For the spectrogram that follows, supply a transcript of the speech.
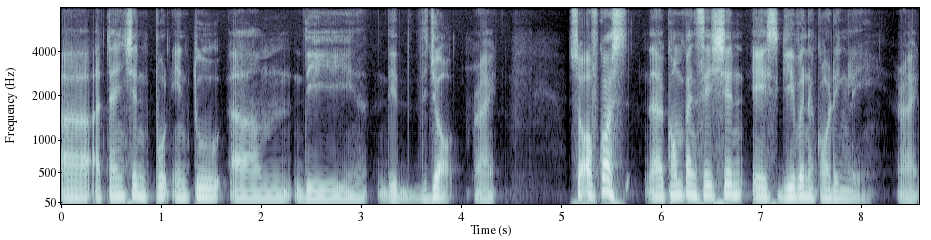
uh, attention put into um, the, the the job, right? So of course, the compensation is given accordingly, right?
